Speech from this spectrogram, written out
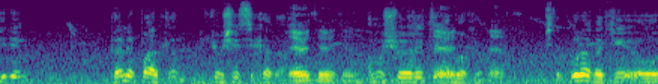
Gidin Kale Park'ın bir köşesi kadar. Evet, evet, evet. Ama şöhretine Evet, bakın. evet. İşte buradaki o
